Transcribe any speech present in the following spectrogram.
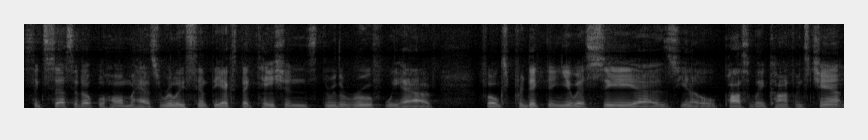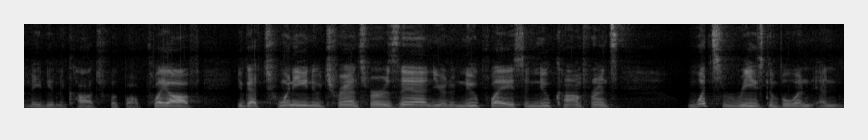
success at Oklahoma has really sent the expectations through the roof. We have folks predicting USC as, you know, possibly a conference champ, maybe in the college football playoff. You've got 20 new transfers in, you're in a new place, a new conference. What's reasonable and, and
